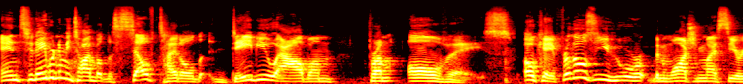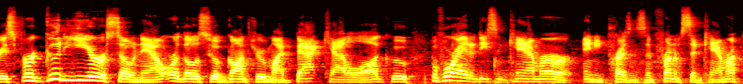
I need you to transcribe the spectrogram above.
And today we're going to be talking about the self titled debut album from Alvvays. Okay, for those of you who have been watching my series for a good year or so now, or those who have gone through my back catalog, who, before I had a decent camera or any presence in front of said camera,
